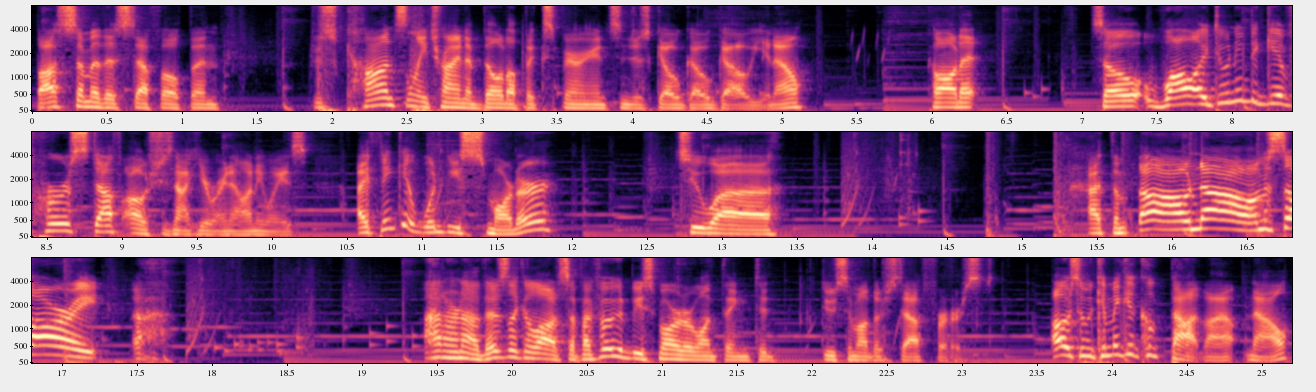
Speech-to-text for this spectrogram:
bust some of this stuff open. Just constantly trying to build up experience and just go, go, go, you know? Called it. So while I do need to give her stuff, oh, she's not here right now anyways. I think it would be smarter to, uh, at the, oh no, I'm sorry. Ugh. I don't know, there's like a lot of stuff. I feel like it'd be smarter one thing to do some other stuff first. Oh, so we can make a cook pot now. now.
